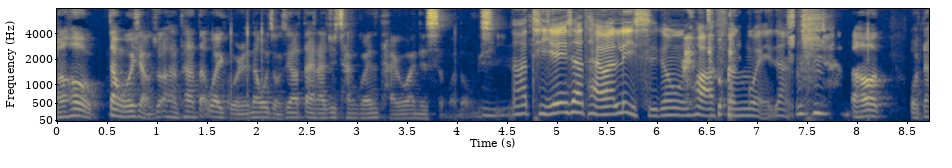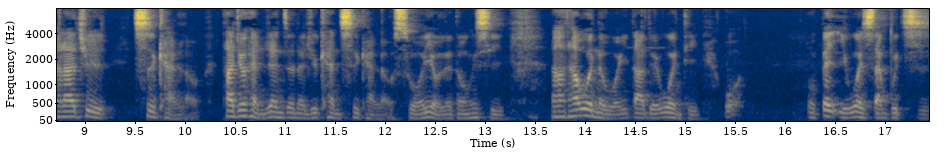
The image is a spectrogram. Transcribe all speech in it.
然后，但我想说啊，他的外国人，那我总是要带他去参观台湾的什么东西，然后体验一下台湾历史跟文化 氛围这样。然后我带他去赤坎楼，他就很认真的去看赤坎楼所有的东西。然后他问了我一大堆问题，我我被一问三不知。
